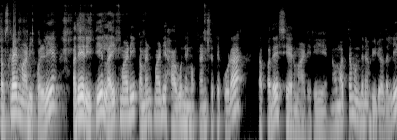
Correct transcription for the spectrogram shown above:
ಸಬ್ಸ್ಕ್ರೈಬ್ ಮಾಡಿಕೊಳ್ಳಿ. ಅದೇ ರೀತಿ ಲೈಕ್ ಮಾಡಿ, ಕಮೆಂಟ್ ಮಾಡಿ ಹಾಗೂ ನಿಮ್ಮ ಫ್ರೆಂಡ್ಸ್ ಜೊತೆ ಕೂಡ ತಪ್ಪದೇ ಶೇರ್ ಮಾಡಿರಿ. ನಾವು ಮತ್ತೆ ಮುಂದಿನ ವಿಡಿಯೋದಲ್ಲಿ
